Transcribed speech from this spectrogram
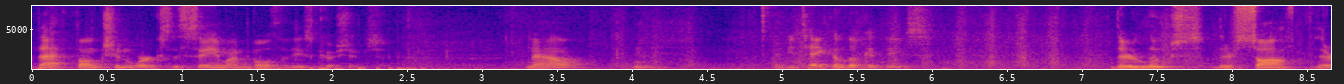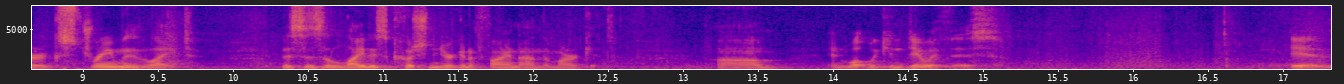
that function works the same on both of these cushions. Now, if you take a look at these, they're loose, they're soft, they're extremely light. This is the lightest cushion you're going to find on the market. Um, and what we can do with this is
